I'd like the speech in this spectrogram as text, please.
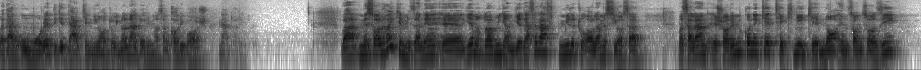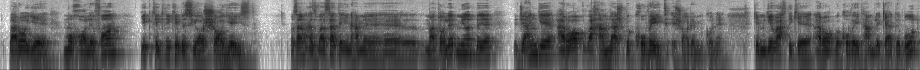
و در اون مورد دیگه درک نیات و اینا نداریم. مثلا کاری باهاش نداریم. و مثال هایی که می‌زنه یه مقدار میگم یه دفعه رفت میره تو عالم سیاست. مثلا اشاره می‌کنه که تکنیک نا انسان سازی برای مخالفان یک تکنیک بسیار شایعی است. مثلا از وسط این همه مطالب میاد به جنگ عراق و حملش به کویت اشاره می‌کنه که میگه وقتی که عراق به کویت حمله کرده بود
